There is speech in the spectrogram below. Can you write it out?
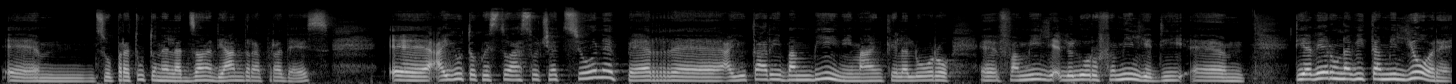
ehm, soprattutto nella zona di Andhra Pradesh. Eh, aiuto questa associazione per eh, aiutare i bambini, ma anche loro, eh, famiglie, le loro famiglie di ehm, di avere una vita migliore.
